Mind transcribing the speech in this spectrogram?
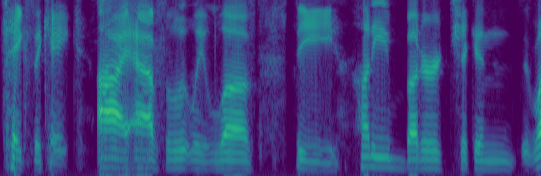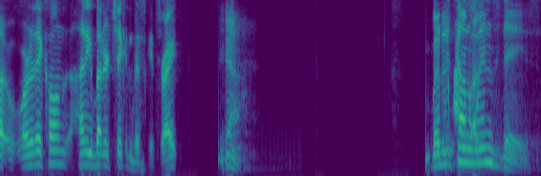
takes the cake. I absolutely love the honey butter chicken. What, what are they called? Honey butter chicken biscuits, right? Yeah. But it's I on it. Wednesdays.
